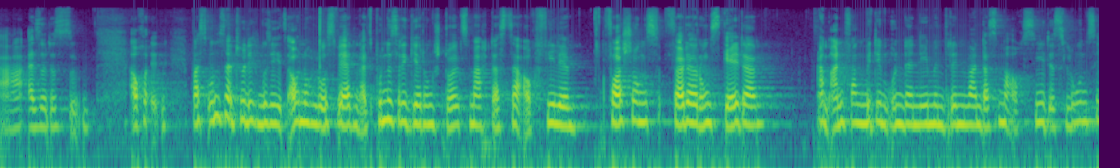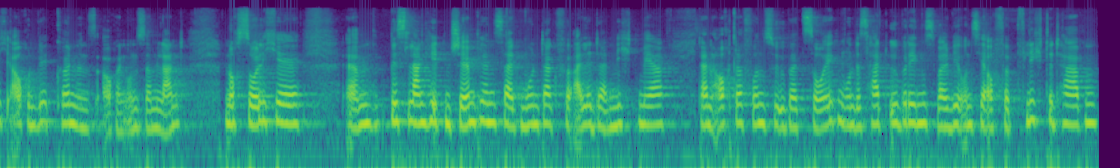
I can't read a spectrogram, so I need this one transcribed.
Also das auch was uns natürlich muss ich jetzt auch noch loswerden als Bundesregierung stolz macht, dass da auch viele Forschungsförderungsgelder am Anfang mit dem Unternehmen drin waren, dass man auch sieht, es lohnt sich auch und wir können es auch in unserem Land, noch solche ähm, bislang Hidden Champions seit Montag für alle dann nicht mehr, dann auch davon zu überzeugen. Und es hat übrigens, weil wir uns ja auch verpflichtet haben,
